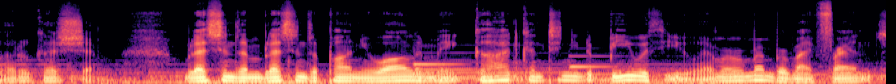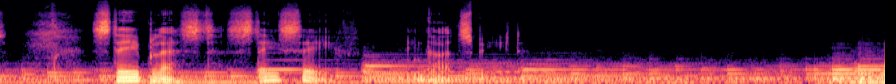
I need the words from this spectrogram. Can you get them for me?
Baruch Hashem. Blessings and blessings upon you all, and may God continue to be with you. And remember, my friends, stay blessed, stay safe, and Godspeed thank you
